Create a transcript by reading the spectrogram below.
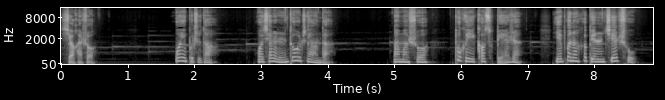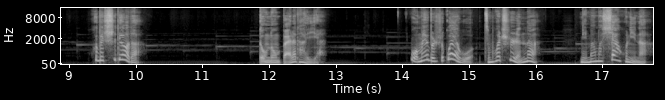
小孩说：“我也不知道，我家里人都是这样的。妈妈说不可以告诉别人，也不能和别人接触，会被吃掉的。”东东白了他一眼：“我们又不是怪物，怎么会吃人呢？你妈妈吓唬你呢。”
